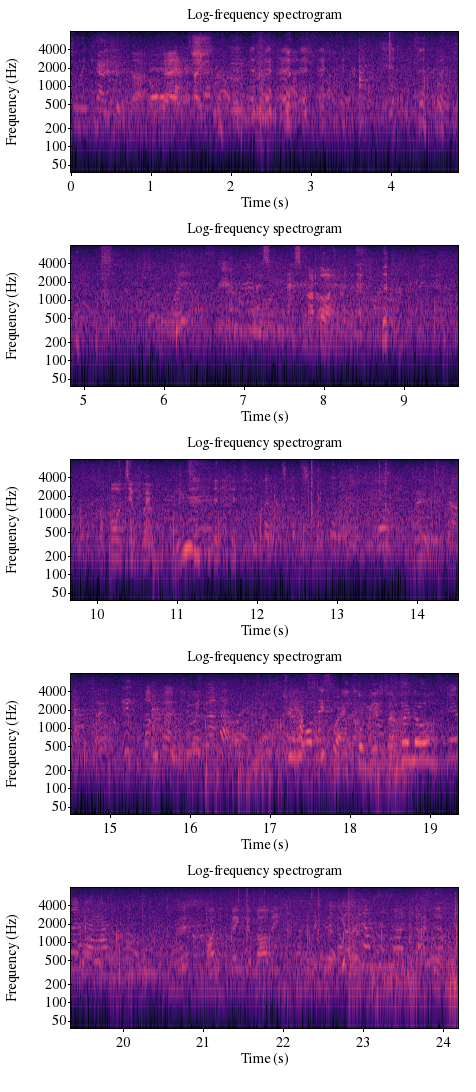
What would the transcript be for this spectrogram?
Something casual, that. Yeah, that's, that's my boy. my boy did whip. Shall we go that way? Should we have one this way? Mind the finger, mummy. That one.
